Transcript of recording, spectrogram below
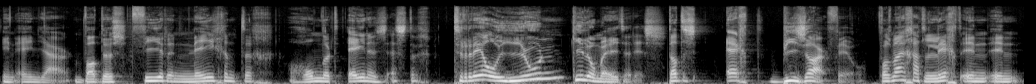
in één jaar. Wat dus 9461 triljoen kilometer is. Dat is echt bizar veel. Volgens mij gaat licht in, in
